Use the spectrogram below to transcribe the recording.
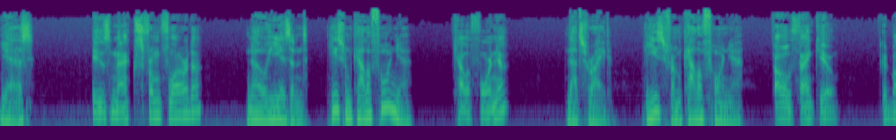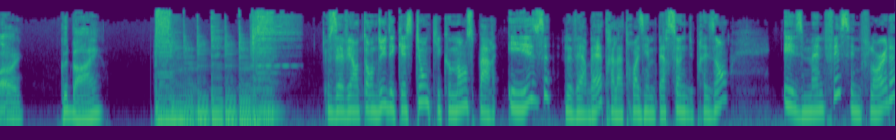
Yes? Is Max from Florida? No, he isn't. He's from California. California? That's right. He's from California. Oh, thank you. Goodbye. Goodbye. Vous avez entendu des questions qui commencent par is, le verbe être à la troisième personne du présent. Is Memphis in Florida?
